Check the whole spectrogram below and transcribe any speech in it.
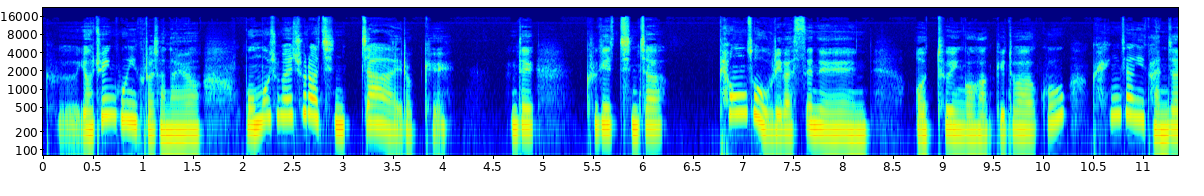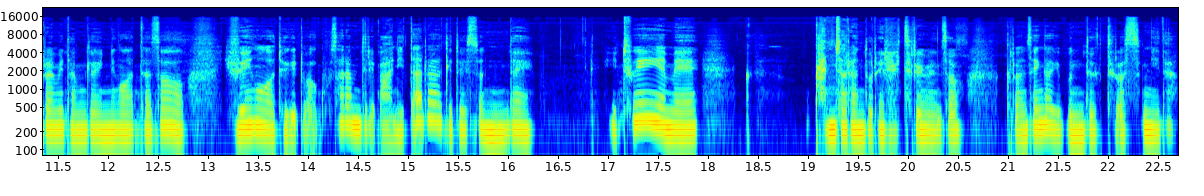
그 여주인공이 그러잖아요. 모모 좀 해주라 진짜 이렇게 근데 그게 진짜 평소 우리가 쓰는 어투인 것 같기도 하고 굉장히 간절함이 담겨 있는 것 같아서 유행어가 되기도 하고 사람들이 많이 따라하기도 했었는데 이 2AM의 그 간절한 노래를 들으면서 그런 생각이 문득 들었습니다.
